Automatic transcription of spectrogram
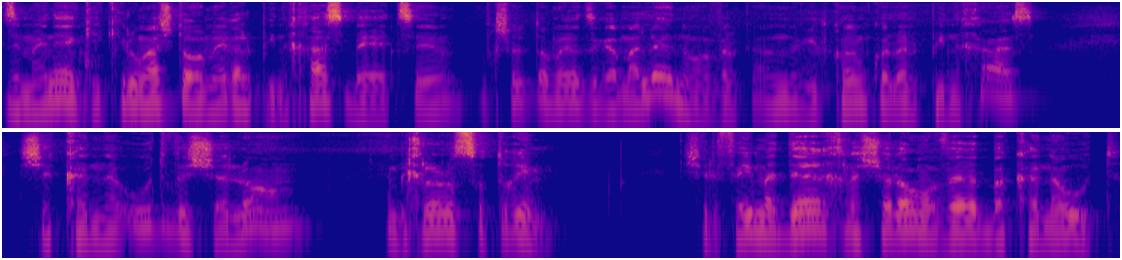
זה מעניין, כי כאילו מה שאתה אומר על פנחס בעצם, אני חושב שאתה אומר את זה גם עלינו, אבל נגיד קודם כל על פנחס, שקנאות ושלום הם בכלל לא סותרים. שלפעמים הדרך לשלום עוברת בקנאות.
